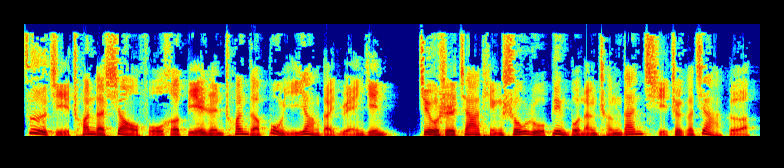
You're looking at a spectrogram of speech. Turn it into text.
自己穿的校服和别人穿的不一样的原因，就是家庭收入并不能承担起这个价格，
